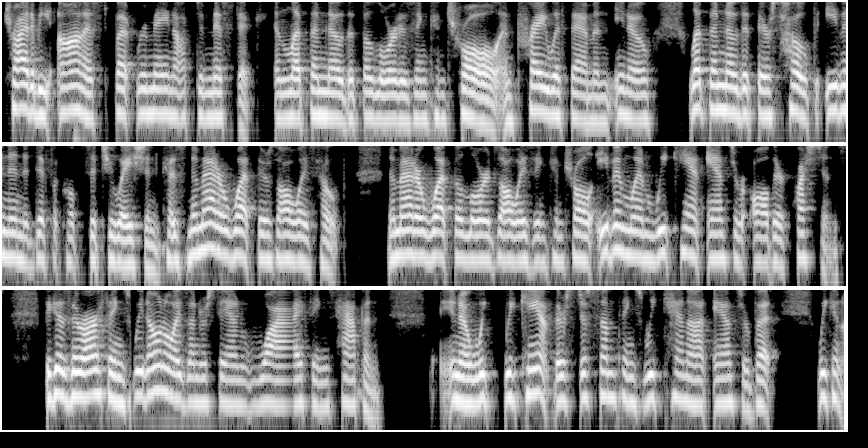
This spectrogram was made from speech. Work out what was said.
try to be honest, but remain optimistic and let them know that the Lord is in control and pray with them and, you know, let them know that there's hope even in a difficult situation. Because no matter what, there's always hope. No matter what, the Lord's always in control, even when we can't answer all their questions, because there are things we don't always understand why things happen you know we we can't there's just some things we cannot answer but we can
